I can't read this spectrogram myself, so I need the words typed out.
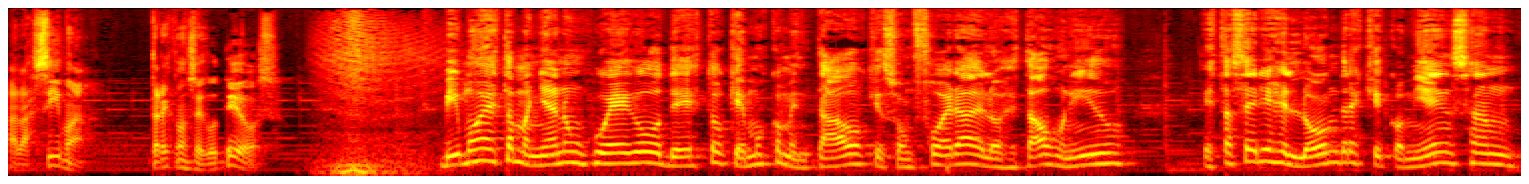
a la cima. Tres consecutivos. Vimos esta mañana un juego de esto que hemos comentado que son fuera de los Estados Unidos. Estas series en Londres que comienzan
